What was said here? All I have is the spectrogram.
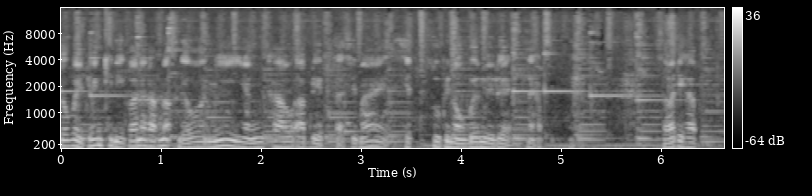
จบไว้เพียงแค่นี้ก่อนนะครับเนาะเดี๋ยวมีหยังข่าวอัปเดตก็สิมาเฮ็ดสู่พี่น้องเบิ่งเรื่อยๆนะครับ สวัสดีครับ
